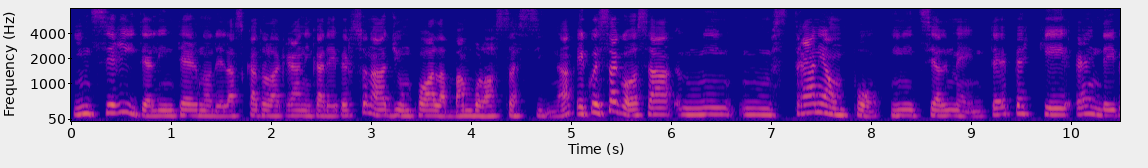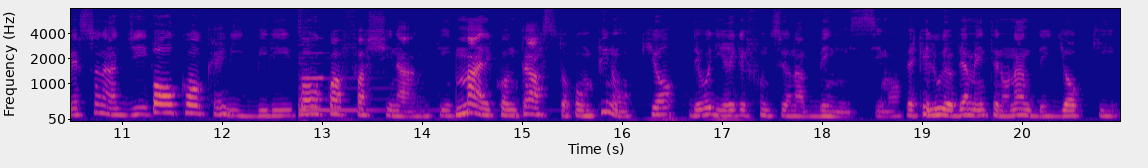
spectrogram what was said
inserite all'interno della scatola cranica dei personaggi un po' alla bambola assassina. E questa cosa mi mm, strania un po' inizialmente perché rende i personaggi poco credibili, poco affascinanti, ma il contrasto con Pinocchio devo dire che funziona benissimo perché lui ovviamente non ha degli occhi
